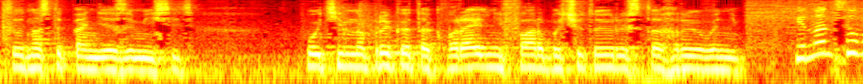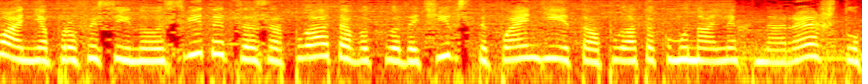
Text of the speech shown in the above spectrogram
Це одна стипендія за місяць. Потім, наприклад, акварельні фарби 400 гривень. Фінансування професійної освіти це зарплата викладачів, стипендії та оплата комунальних. На решту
